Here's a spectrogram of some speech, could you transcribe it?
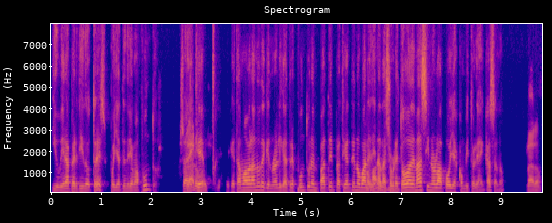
y hubiera perdido tres, pues ya tendría más puntos. O sea, claro. es, que, es, que, estamos hablando de que en una liga de tres puntos un empate prácticamente no vale no, de nada, sobre todo además si no lo apoyas con victorias en casa, ¿no? Claro,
